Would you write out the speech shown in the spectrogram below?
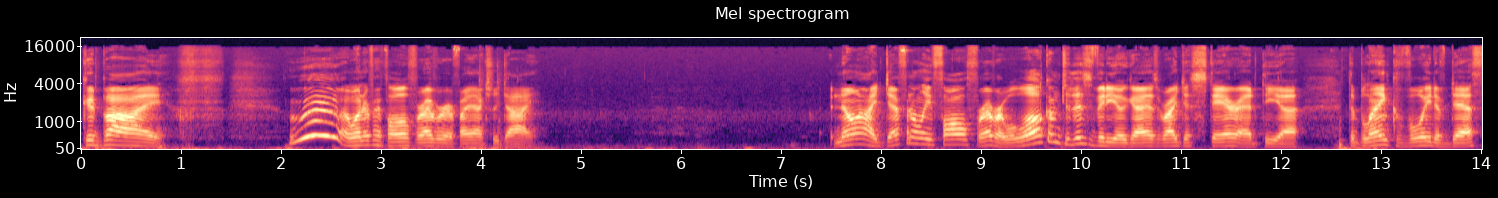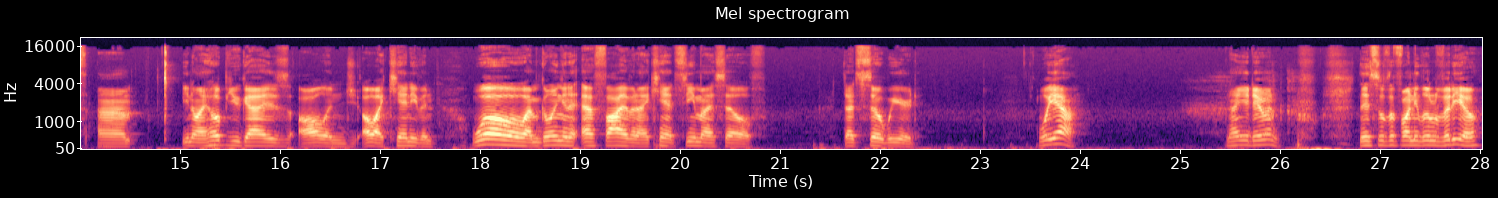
Goodbye. Woo! I wonder if I fall forever if I actually die. No, I definitely fall forever. Well, welcome to this video, guys, where I just stare at the uh, the blank void of death. Um, you know, I hope you guys all enjoy. Oh, I can't even. Whoa, I'm going into F5 and I can't see myself. That's so weird. Well, yeah. How you doing? this was a funny little video,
